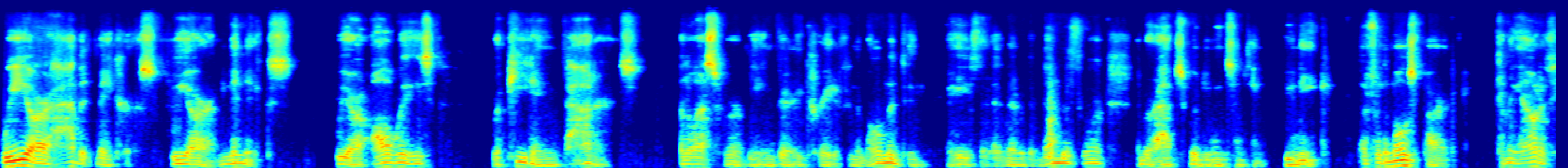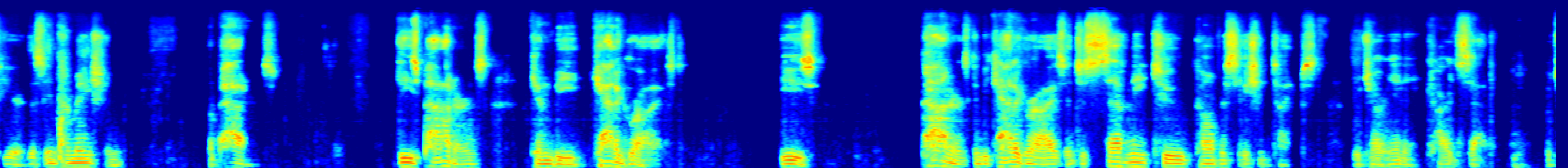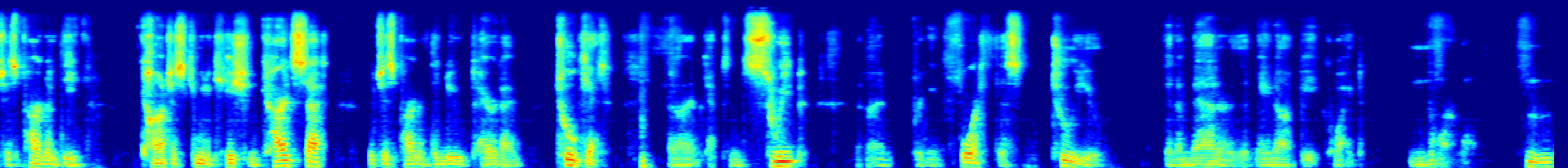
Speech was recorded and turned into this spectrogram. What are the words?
We are habit makers, we are mimics, we are always repeating patterns unless we're being very creative in the moment in ways that have never been done before, and perhaps we're doing something unique. But for the most part, coming out of here, this information are patterns. These patterns can be categorized. These patterns can be categorized into 72 conversation types, which are in a card set, which is part of the conscious communication card set, which is part of the new paradigm toolkit. And I'm Captain Sweep, and I'm bringing forth this to you in a manner that may not be quite normal. Hmm.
